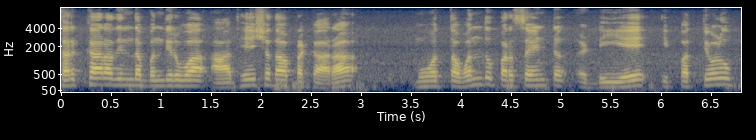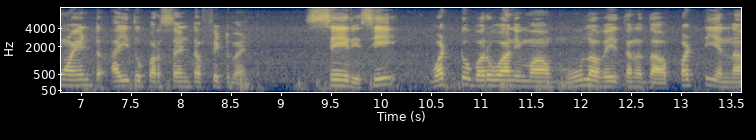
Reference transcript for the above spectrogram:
ಸರ್ಕಾರದಿಂದ ಬಂದಿರುವ ಆದೇಶದ ಪ್ರಕಾರ ಮೂವತ್ತ ಒಂದು ಪರ್ಸೆಂಟ್ ಡಿ ಎ, ಇಪ್ಪತ್ತೇಳು ಪಾಯಿಂಟ್ ಐದು ಪರ್ಸೆಂಟ್ ಫಿಟ್ಮೆಂಟ್. ಸೇರಿಸಿ, ಒಟ್ಟು ಬರುವ ನಿಮ್ಮ ಮೂಲ ವೇತನದ ಪಟ್ಟಿಯನ್ನು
